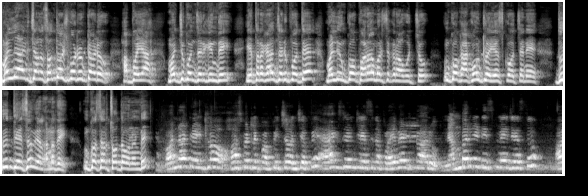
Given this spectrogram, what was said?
మళ్ళీ ఆయన చాలా సంతోషపడి ఉంటాడు. అబ్బాయ్యా మంచి పని జరిగింది. ఇతను కానీ చనిపోతే మళ్ళీ ఇంకో పరామర్శకు రావచ్చు. ఇంకొక అకౌంట్లో వేసుకోవచ్చు అనే దురుద్దేశం వీళ్ళు అన్నది. ఇంకోసారి చూద్దామనండి. వన్ నాట్ ఎయిట్లో హాస్పిటల్కి పంపించామని చెప్పి యాక్సిడెంట్ చేసిన ప్రైవేట్ కారు నెంబర్ని డిస్ప్లే చేస్తూ ఆ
